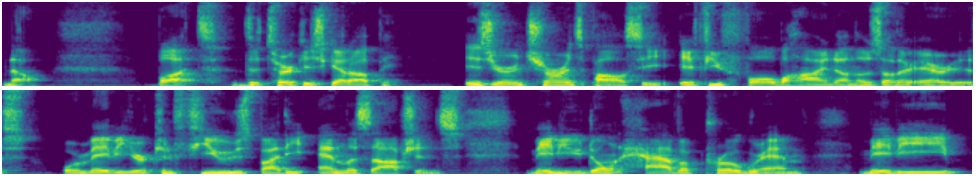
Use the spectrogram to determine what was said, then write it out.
No. But the Turkish get up is your insurance policy if you fall behind on those other areas. Or maybe you're confused by the endless options. Maybe you don't have a program. Maybe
